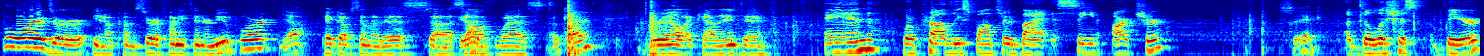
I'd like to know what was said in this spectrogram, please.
boards or you know come surf Huntington or Newport, Yeah. pick up some of this uh, Southwest Okay. Grill at Caliente. And we're proudly sponsored by St. Archer, Sick. a delicious beer.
